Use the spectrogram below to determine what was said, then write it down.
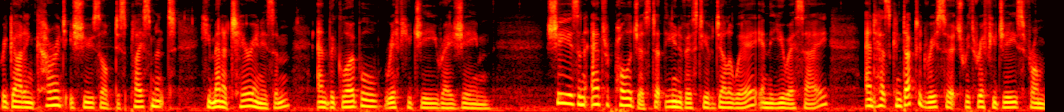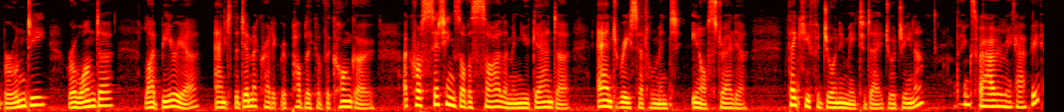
regarding current issues of displacement, humanitarianism, and the global refugee regime. She is an anthropologist at the University of Delaware in the USA and has conducted research with refugees from Burundi, Rwanda, Liberia, and the Democratic Republic of the Congo across settings of asylum in Uganda and resettlement in Australia. Thank you for joining me today, Georgina. Thanks for having me, Kathy.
